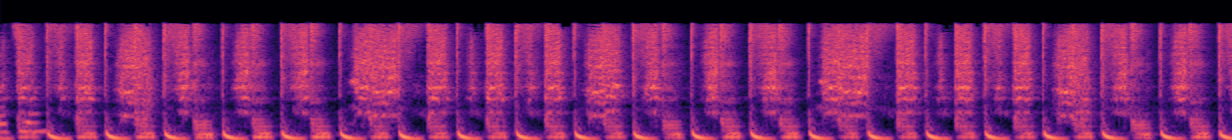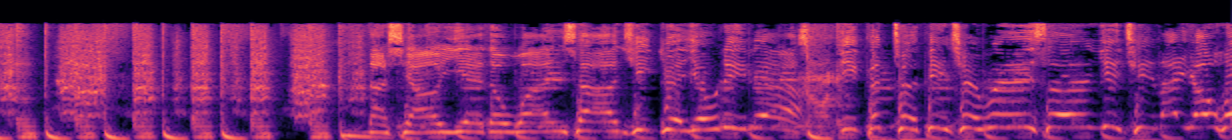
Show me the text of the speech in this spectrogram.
播间。那小夜的晚上，音乐有力量，你跟着 DJ 威声一起来摇晃。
